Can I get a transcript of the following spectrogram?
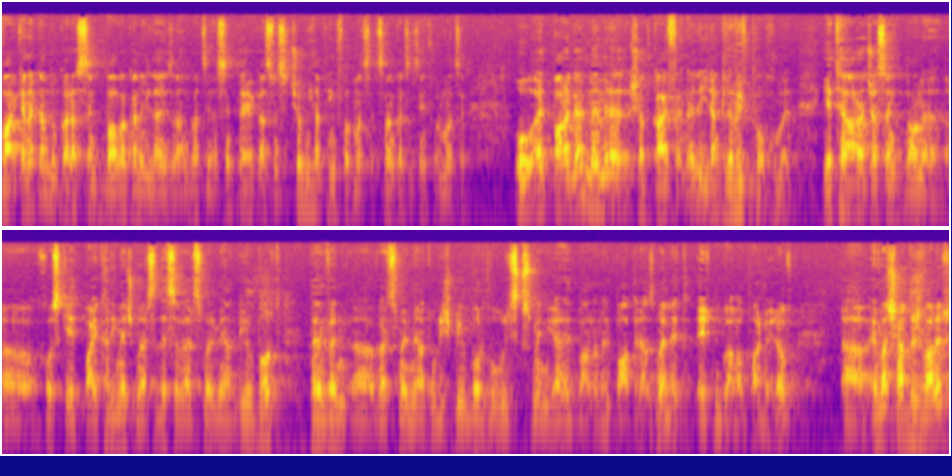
վարկանական դու կարաս ասենք բավականին լայն զանգված է, ասենք տեղեկացնես, ինչ որ մի հատ ինֆորմացիա, ցանկացած ինֆորմացիա։ Ու այդ պարագայում մեմերը շատ кайֆ են, էլի, իրանք լրիվ փոխում են։ Եթե առաջ ասենք բանը, խոսքի այդ պայքարի մեջ Mercedes-ը վերցնում էր մի հատ billboard, BMW-ն վերցնում էր մի հատ ուրիշ billboard, որի սկսում են իրար հետ բան անել, պատերազմել այդ երկու գաղափարներով, այնված շատ դժվար էր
